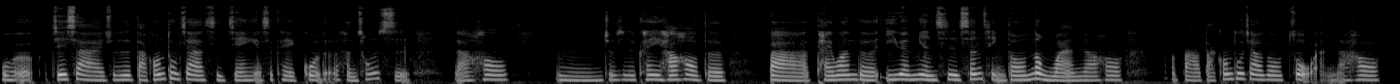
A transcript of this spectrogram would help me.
我接下来就是打工度假的时间，也是可以过得很充实，然后，嗯，就是可以好好的把台湾的医院面试申请都弄完，然后把打工度假都做完，然后，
